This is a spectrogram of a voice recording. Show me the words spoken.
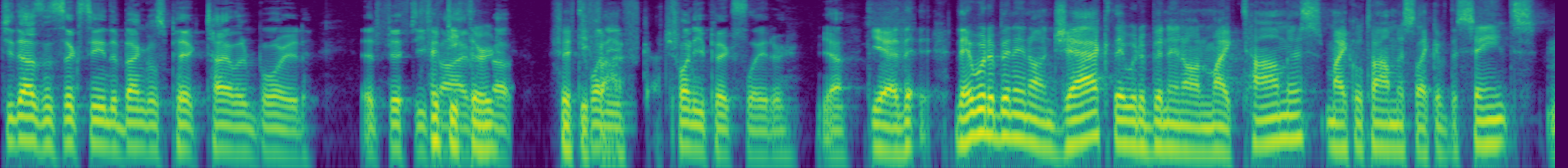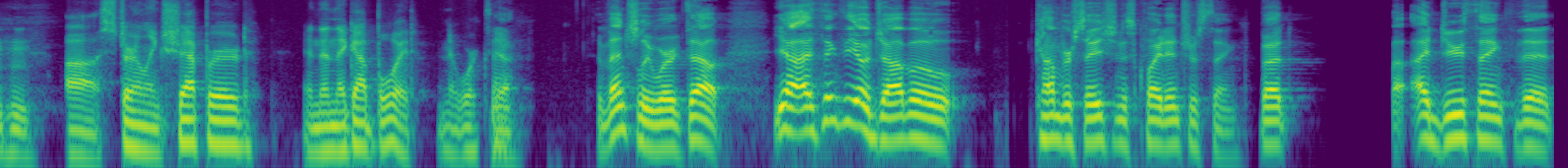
2016. The Bengals picked Tyler Boyd at 55. 53rd. 55 20, gotcha. 20, picks later yeah yeah they, they, would have been in on jack they would have been in on mike thomas michael thomas like of the saints mm-hmm. Uh, sterling shepard and then they got boyd and it worked yeah out. eventually worked out yeah i think the ojabo conversation is quite interesting but i do think that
